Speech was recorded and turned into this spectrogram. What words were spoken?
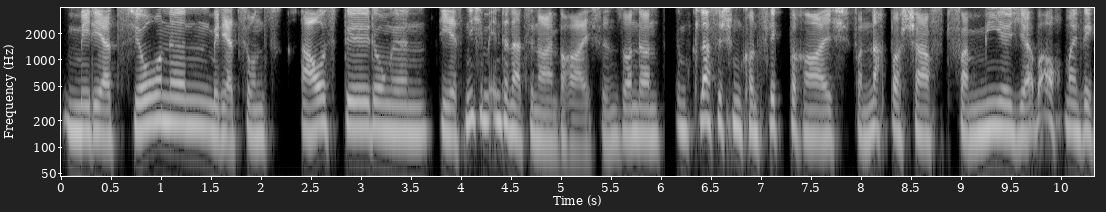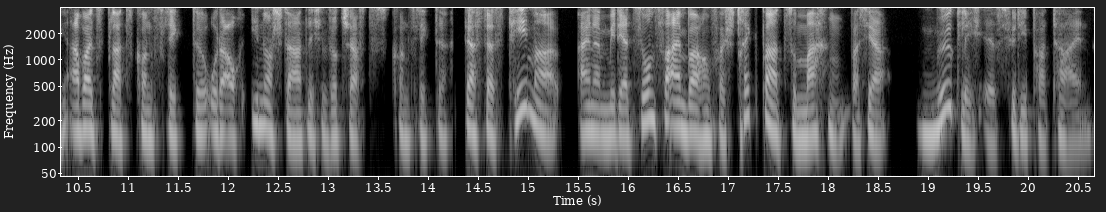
Mediationen, Mediationsausbildungen, die jetzt nicht im internationalen Bereich sind, sondern im klassischen Konfliktbereich von Nachbarschaft, Familie, aber auch meinetwegen Arbeitsplatzkonflikte oder auch innerstaatliche Wirtschaftskonflikte, dass das Thema einer Mediationsvereinbarung verstreckbar zu machen, was ja möglich ist für die Parteien,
